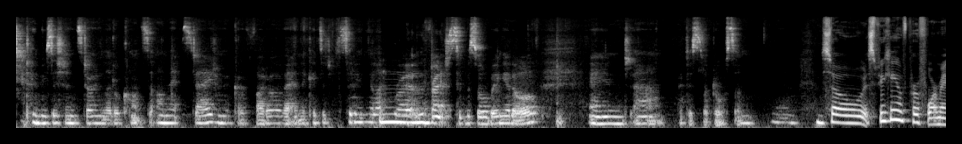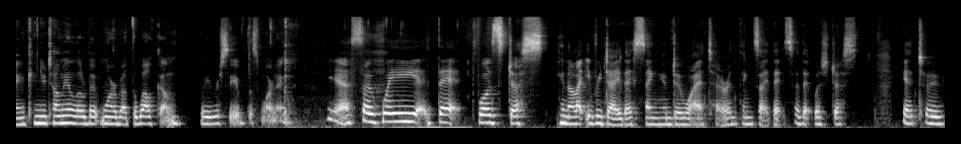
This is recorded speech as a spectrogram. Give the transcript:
two musicians doing a little concert on that stage, and we've got a photo of it, and the kids are just sitting there like right at the front, just absorbing it all, and um, it just looked awesome. Yeah. So, speaking of performing, can you tell me a little bit more about the welcome we received this morning? Yeah, so we, that was just, you know, like every day they sing and do waiata and things like that. So that was just, yeah, to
